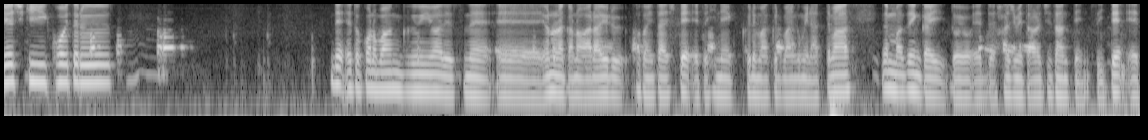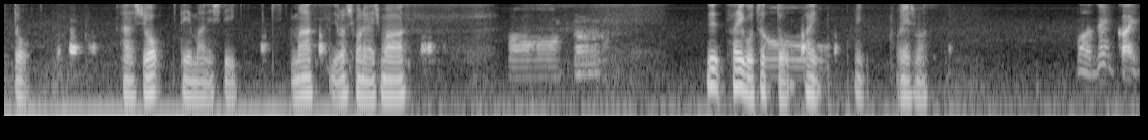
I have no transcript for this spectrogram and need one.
形式超えてる。で、えっと、この番組はですね、えー、世の中のあらゆることに対して、えっと、ひねくれまくる番組になってます。で、まあ、前回同様、えっと、始めたアルチ暫定について、えっと、話をテーマにしていきます。よろしくお願いします。で、最後ちょっと、はい、はい、お願いします。まあ、前回、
